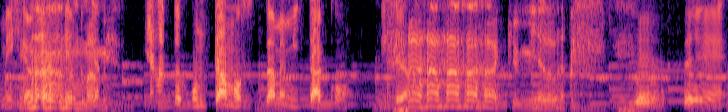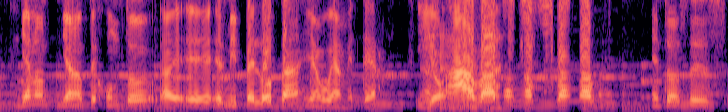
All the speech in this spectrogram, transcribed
Me dijeron, no, mames. Ya, no te juntamos, dame mi taco. Dije, qué mierda. Este, ya no, ya no te junto, eh, eh, es mi pelota, ya me voy a meter. Y yo, ah, va, va, va, Entonces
